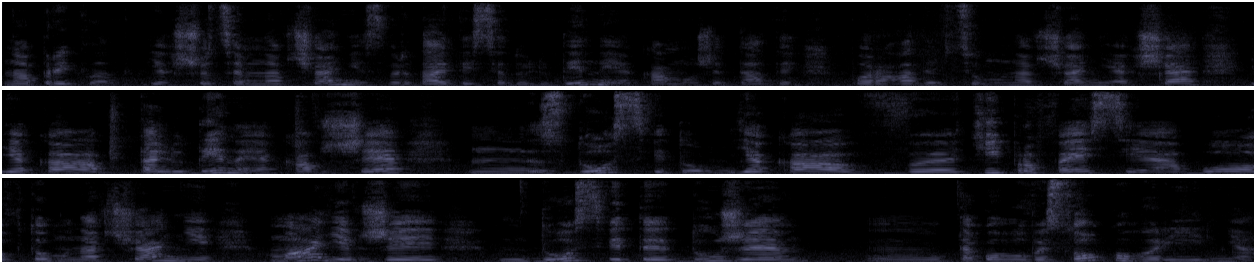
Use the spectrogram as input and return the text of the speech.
Наприклад, якщо це в навчанні, звертайтеся до людини, яка може дати поради в цьому навчанні. Якщо яка та людина, яка вже з досвідом, яка в тій професії або в тому навчанні має вже досвід дуже такого високого рівня.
